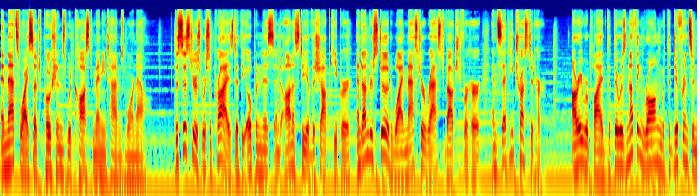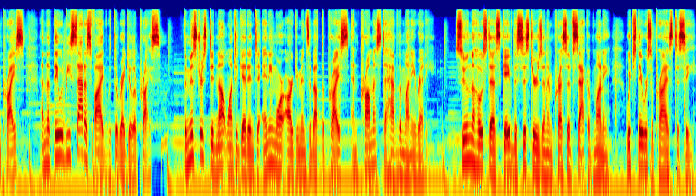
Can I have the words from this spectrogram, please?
And that's why such potions would cost many times more now. The sisters were surprised at the openness and honesty of the shopkeeper and understood why Master Rast vouched for her and said he trusted her. Ari replied that there was nothing wrong with the difference in price and that they would be satisfied with the regular price. The mistress did not want to get into any more arguments about the price and promised to have the money ready. Soon the hostess gave the sisters an impressive sack of money, which they were surprised to see.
